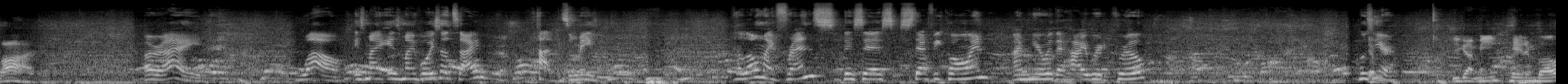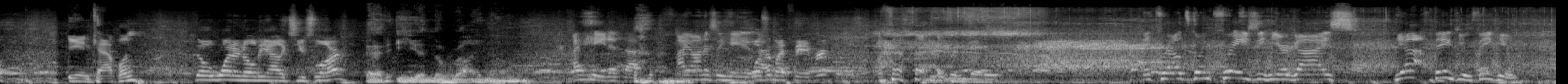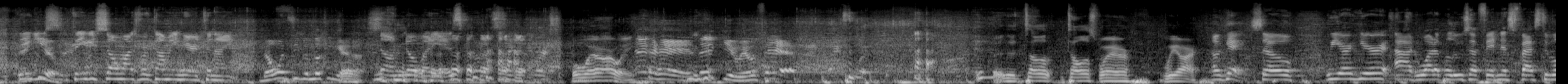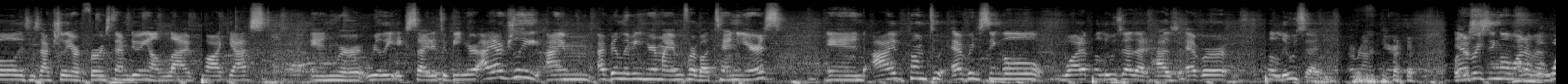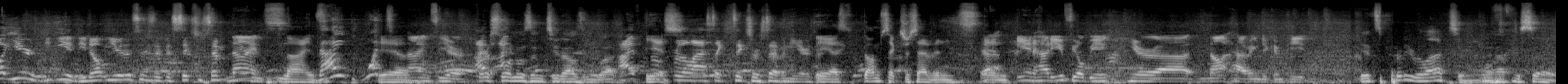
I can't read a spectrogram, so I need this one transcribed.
live. All right. Wow. Is my is my voice outside? Ha, that's amazing. Hello, my friends. This is Stefi Cohen. I'm here with the hybrid crew. Who's here? You got me, Hayden Bowe. Ian Kaplan. The one and only Alex Uslar. And Ian the Rhino. I hated that. I honestly hated it. Wasn't that. my favorite. The crowd's going crazy here, guys. Yeah, thank you, thank you. Thank you. you. Thank you so much for coming here tonight. No one's even looking at us. No, nobody is. Well, where are we? Hey, thank you. We have a. Uh, tell tell us where we are. Okay, so we are here at Wodapalooza Fitness Festival. This is actually our first time doing a live podcast, and we're really excited to be here. I actually, I'm, I've been living here in Miami for about ten years, and I've come to every single Wodapalooza that has ever paloozaed around here. every this- single one of them. what year, Ian? Do you know what year this is? Like the sixth or seventh? year? Ninth. Ninth. Ninth? What? Yeah. Ninth year. First one was in 2011. I've come Yes. for the last like six or seven years. I Yes, I'm six or seven, Yeah. and Ian, how do you feel being here, uh, not having to compete? It's pretty relaxing, I have to say.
